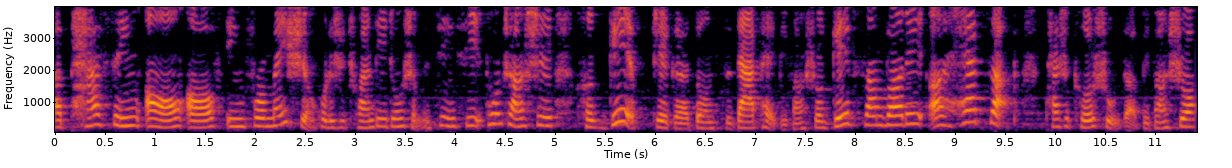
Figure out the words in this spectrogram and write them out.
a passing on of information，或者是传递一种什么信息，通常是和 give 这个动词搭配。比方说，give somebody a heads up，它是可数的。比方说，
